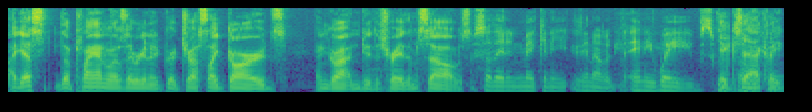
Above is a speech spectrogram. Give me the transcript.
I guess the plan was they were gonna go dress like guards and go out and do the trade themselves. So they didn't make any, you know, any waves. with the whole Exactly.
